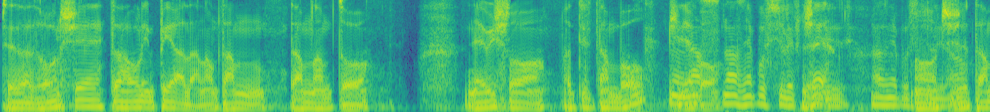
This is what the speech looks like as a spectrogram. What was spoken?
zase horšie, tá Olympiáda, no tam, tam nám to nevyšlo. A ty si tam bol? Či Nie, nás, nás nepustili vtedy. Že? Nás nepustili, no, čiže no. tam,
